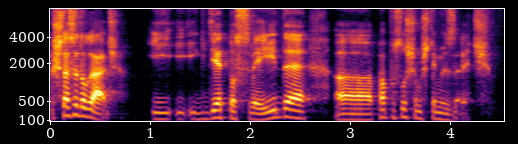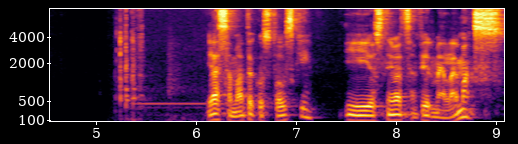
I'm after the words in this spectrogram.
šta se događa i, i, gdje to sve ide, uh, pa poslušamo što imaju za reći. Ja sam Mate Kostovski i osnivač sam firme Lemax,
